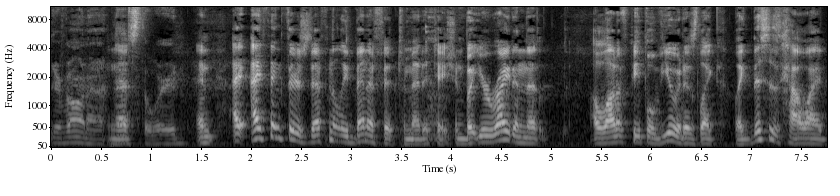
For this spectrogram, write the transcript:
nirvana Yeah. that's the word And I, I think there's definitely benefit to meditation, but you're right in that a lot of people view it as like like this is how I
